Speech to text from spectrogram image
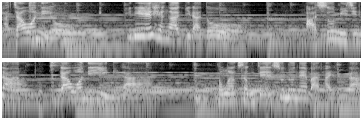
화자원이요. 1일 행악이라도 화수미지나 복자원이이니라. 동학성제 순운에 말하였다.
